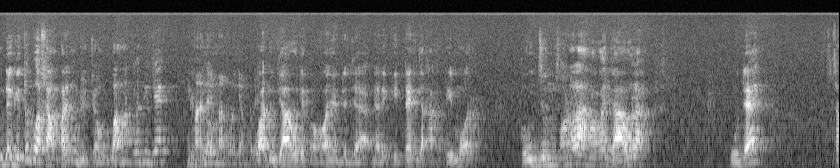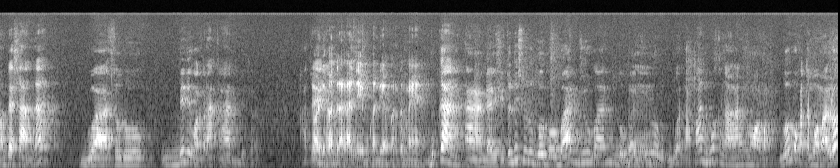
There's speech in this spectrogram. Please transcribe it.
udah gitu gua samperin udah jauh banget lagi Jack gimana Gitu. emang lu nyamperin Waduh jauh deh pokoknya dari, nih, Jakarta Timur ke ujung sono lah pokoknya jauh lah. Udah sampai sana gua suruh dia dikontrakan gitu. oh di Katanya kontrakan nih bukan di apartemen bukan. Nah, dari situ dia suruh gua bawa baju kan, bawa baju Hmm. lu buat apaan? Gua kenalan mau sama gua mau ketemu sama lo.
